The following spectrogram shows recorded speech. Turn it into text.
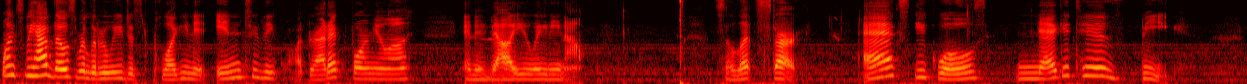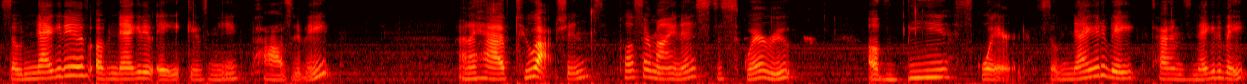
Once we have those, we're literally just plugging it into the quadratic formula and evaluating out. So let's start. x equals negative b. So negative of negative 8 gives me positive 8. And I have two options, plus or minus the square root of b squared. So negative 8 times negative 8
